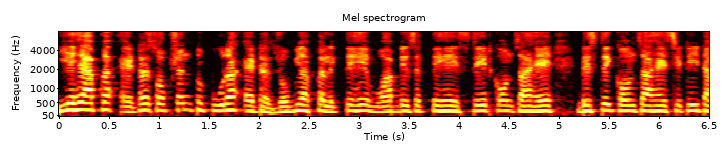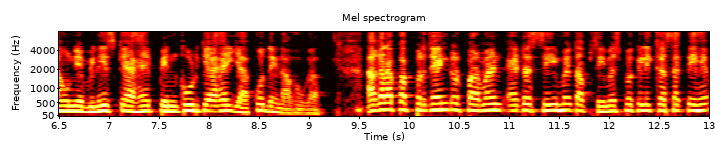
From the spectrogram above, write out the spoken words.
ये है आपका एड्रेस ऑप्शन तो पूरा एड्रेस जो भी आपका लिखते हैं, वो आप दे सकते हैं। स्टेट कौन सा है डिस्ट्रिक्ट कौन सा है सिटी टाउन या विलेज क्या है पिन कोड क्या है, ये आपको देना होगा। अगर आपका प्रेजेंट और परमानेंट एड्रेस सेम है तो आप सेम पर क्लिक कर सकते हैं।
